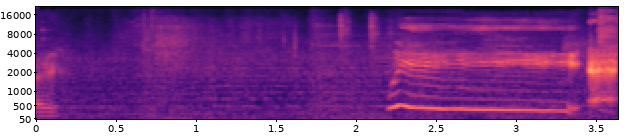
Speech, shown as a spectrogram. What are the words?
ยวิแอะ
